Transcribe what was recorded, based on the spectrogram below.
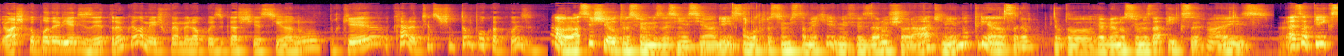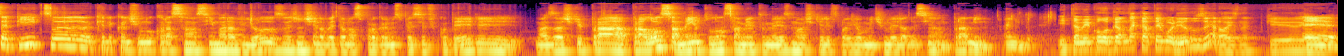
eu acho que eu poderia dizer tranquilamente que foi a melhor coisa que eu assisti esse ano, porque, cara, eu tenho assistido tão pouca coisa. Não, eu assisti outros filmes assim esse ano e são outros filmes também que me fizeram chorar que uma criança, né? Eu tô revendo os filmes da Pixar, mas. Mas a Pixar é Pixar, aquele cantinho no coração assim maravilhoso. A gente ainda vai ter o nosso programa específico dele. Mas eu acho que pra, pra lançamento, lançamento mesmo, acho que ele foi realmente o melhor desse ano, pra mim, ainda. E também colocando na categoria dos heróis, né? Porque É,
